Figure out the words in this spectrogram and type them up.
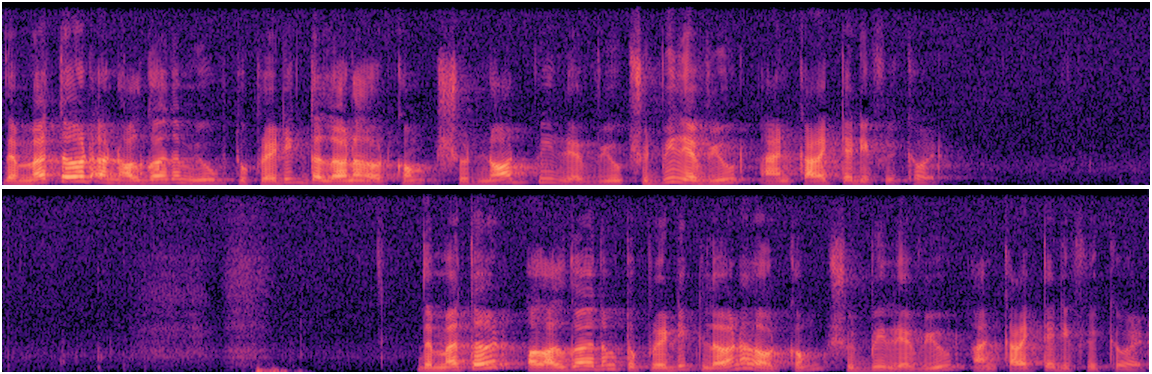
The method and algorithm used to predict the learner outcome should not be reviewed should be reviewed and corrected if required. The method or algorithm to predict learner outcome should be reviewed and corrected if required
